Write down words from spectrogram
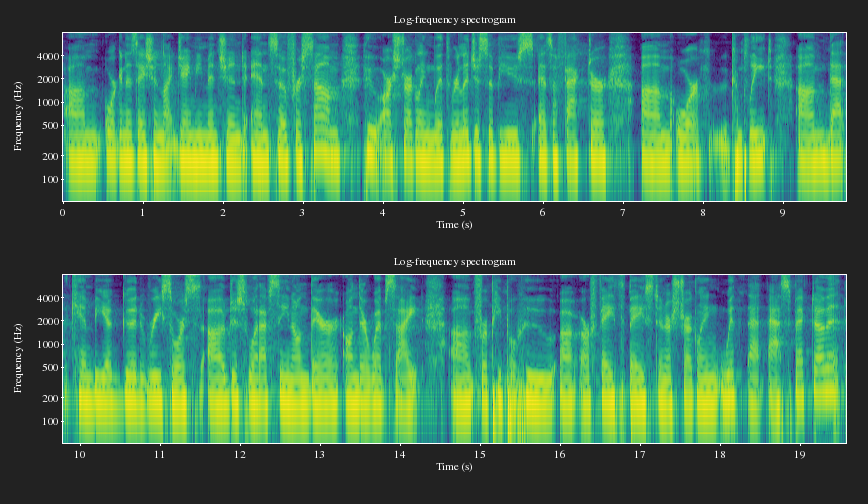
um, organization, like Jamie mentioned. And so for some who are struggling with religious abuse as a factor um, or complete, um, that can be a good resource. Uh, just what I've seen on their on their website uh, for people who uh, are faith based and are struggling with that aspect of it.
